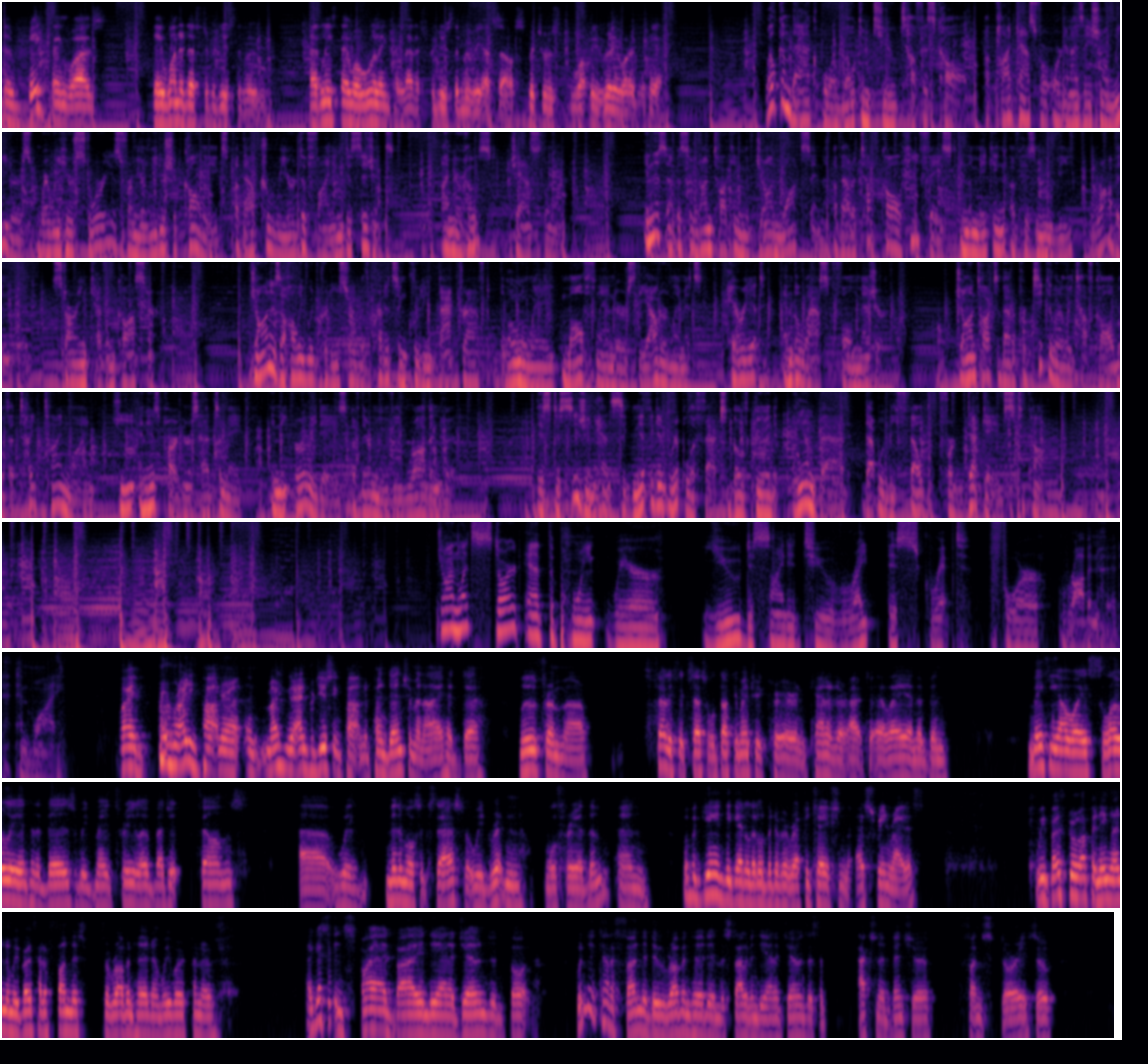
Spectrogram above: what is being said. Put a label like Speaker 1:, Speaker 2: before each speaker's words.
Speaker 1: the big thing was they wanted us to produce the movie. At least they were willing to let us produce the movie ourselves, which was what we really wanted to hear.
Speaker 2: Welcome back, or welcome to Toughest Call, a podcast for organizational leaders where we hear stories from your leadership colleagues about career defining decisions. I'm your host, Chaz Thorne. In this episode, I'm talking with John Watson about a tough call he faced in the making of his movie Robin Hood, starring Kevin Costner. John is a Hollywood producer with credits including Backdraft, Blown Away, Moll Flanders, The Outer Limits, Harriet, and The Last Full Measure. John talks about a particularly tough call with a tight timeline he and his partners had to make in the early days of their movie Robin Hood. This decision had significant ripple effects, both good and bad, that would be felt for decades to come. John, let's start at the point where you decided to write this script for Robin Hood and why.
Speaker 1: My writing partner and and producing partner, Pen and I had uh, moved from a fairly successful documentary career in Canada out to LA and had been making our way slowly into the biz. We'd made three low budget films uh, with minimal success, but we'd written all three of them and were beginning to get a little bit of a reputation as screenwriters. We both grew up in England and we both had a fondness for Robin Hood, and we were kind of I guess inspired by Indiana Jones and thought, wouldn't it kind of fun to do Robin Hood in the style of Indiana Jones as an action adventure, fun story? So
